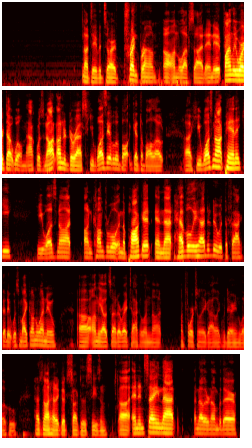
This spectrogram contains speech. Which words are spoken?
not David, sorry, Trent Brown uh, on the left side, and it finally worked out. Will Mac was not under duress. He was able to ball, get the ball out. Uh, he was not panicky. He was not uncomfortable in the pocket, and that heavily had to do with the fact that it was Mike Onwenu uh, on the outside of right tackle, and not, unfortunately, a guy like Vederian Lowe who has not had a good start to the season. Uh, and in saying that, another number there,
